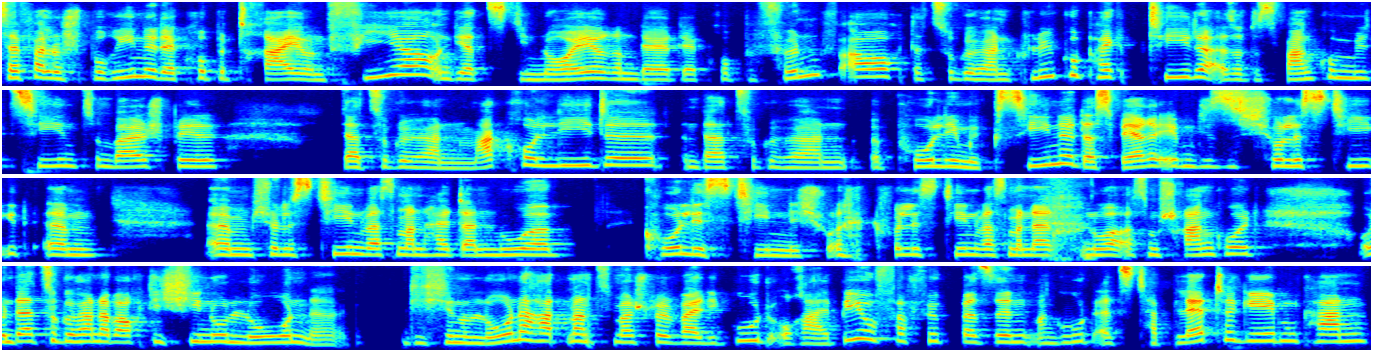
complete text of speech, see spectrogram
Cephalosporine der Gruppe 3 und 4 und jetzt die neueren der, der Gruppe 5 auch. Dazu gehören Glykopeptide, also das Vancomycin zum Beispiel. Dazu gehören Makrolide, dazu gehören äh, Polymyxine, das wäre eben dieses Cholestin, ähm, ähm, Cholestin, was man halt dann nur Cholistin, nicht Cholistin, was man dann nur aus dem Schrank holt. Und dazu gehören aber auch die Chinolone. Die Chinolone hat man zum Beispiel, weil die gut oral bioverfügbar sind, man gut als Tablette geben kann.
